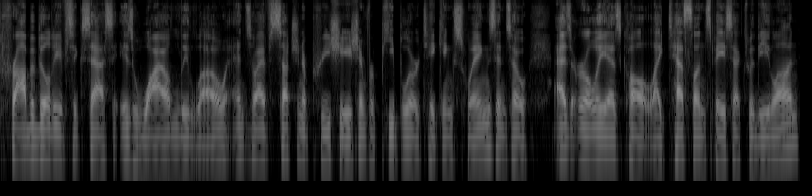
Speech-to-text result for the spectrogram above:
probability of success is wildly low. And so I have such an appreciation for people who are taking swings. And so as early as call it like Tesla and SpaceX with Elon,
